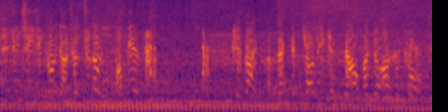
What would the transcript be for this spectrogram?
敌军轻装甲车就在我们旁边。别再 attacked Charlie is now under our control.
